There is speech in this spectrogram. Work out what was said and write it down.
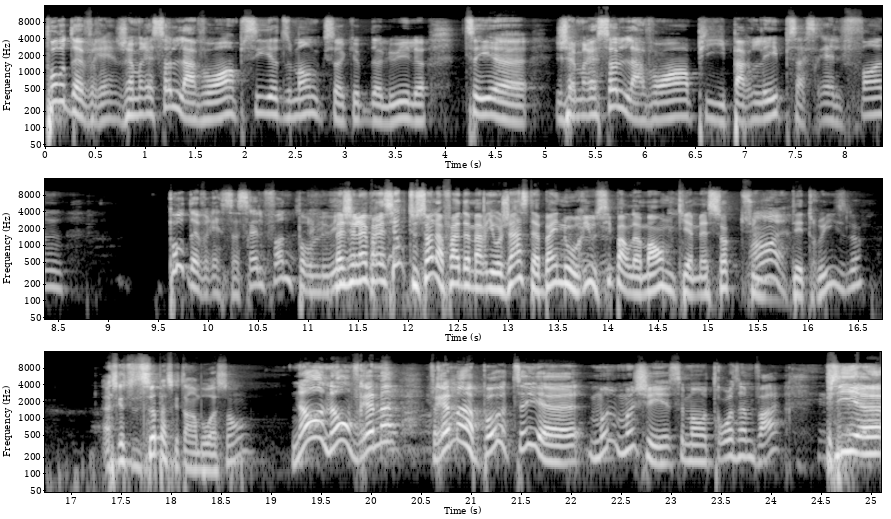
Pour de vrai, j'aimerais ça l'avoir. Puis s'il y a du monde qui s'occupe de lui, là, tu sais, euh, j'aimerais ça l'avoir, puis parler, puis ça serait le fun. Pour de vrai, ça serait le fun pour lui. Ben, j'ai l'impression que tout ça, l'affaire de Mario Jean, c'était bien nourri aussi par le monde qui aimait ça que tu Ouais. le détruises, là. Est-ce que tu dis ça parce que t'es en boisson? Non, non, vraiment, vraiment pas. Tu sais, euh, moi, moi j'ai, c'est mon troisième verre. Puis, euh,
